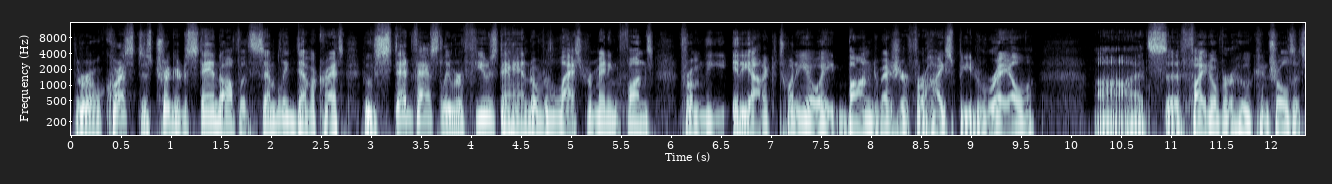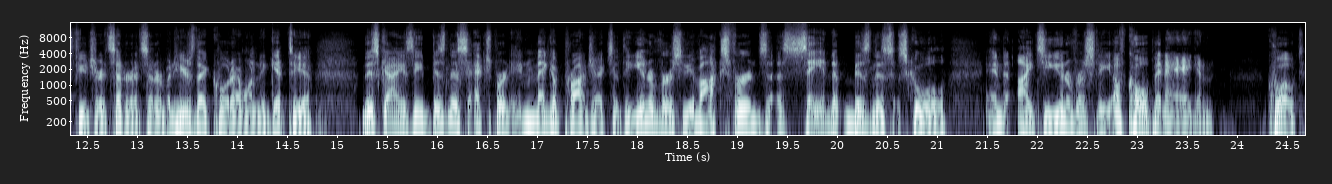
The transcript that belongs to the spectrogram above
The request has triggered a standoff with Assembly Democrats who've steadfastly refused to hand over the last remaining funds from the idiotic 2008 bond measure for high-speed rail. Uh, it's a fight over who controls its future, et cetera, et cetera. But here's that quote I wanted to get to you. This guy is a business expert in mega projects at the University of Oxford's Said Business School and IT University of Copenhagen. Quote,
